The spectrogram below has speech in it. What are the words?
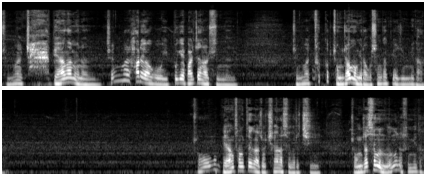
정말 잘 배양하면은 정말 화려하고 이쁘게 발전할 수 있는 정말 특급 종자목이라고 생각되어집니다. 조금 배양 상태가 좋지 않아서 그렇지 종자성은 너무 좋습니다.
